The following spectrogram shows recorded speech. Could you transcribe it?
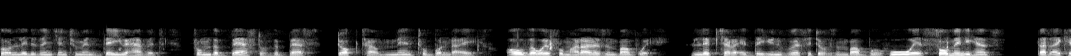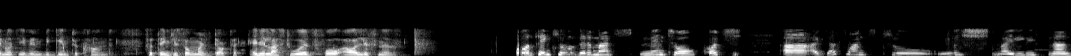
So, ladies and gentlemen, there you have it. From the best of the best, Dr. Mento Bondai, all the way from Harare, Zimbabwe lecturer at the University of Zimbabwe who wears so many hats that I cannot even begin to count. So thank you so much, Doctor. Any last words for our listeners? Oh, thank you very much, mentor, coach. Uh, I just want to wish my listeners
